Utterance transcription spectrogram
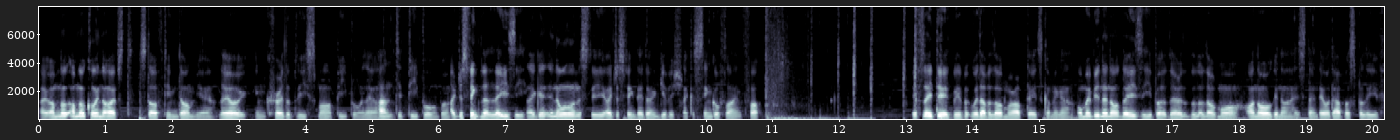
Like, I'm not, I'm not calling the Hive st staff team dumb, yeah. They are incredibly smart people and they are talented people, but I just think they're lazy. Like, in all honesty, I just think they don't give a like a single flying fuck. If they did, we would have a lot more updates coming out. Or maybe they're not lazy, but they're a lot more unorganized than they would have us believe.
